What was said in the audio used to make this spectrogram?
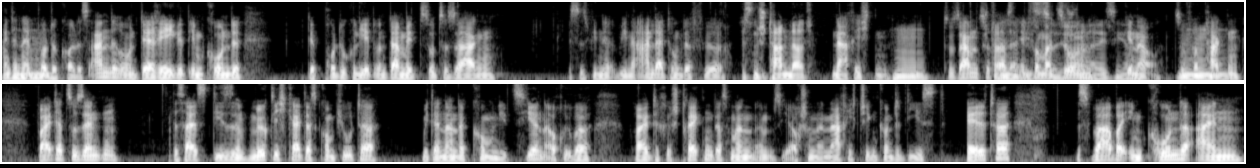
Internetprotokoll das andere und der regelt im Grunde, der protokolliert und damit sozusagen ist es wie eine, wie eine Anleitung dafür. Ist ein Standard. Nachrichten hm. zusammenzufassen, Informationen zu genau zu hm. verpacken, weiterzusenden. Das heißt, diese Möglichkeit, dass Computer miteinander kommunizieren, auch über weitere Strecken, dass man ähm, sich auch schon eine Nachricht schicken konnte, die ist älter. Es war aber im Grunde ein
